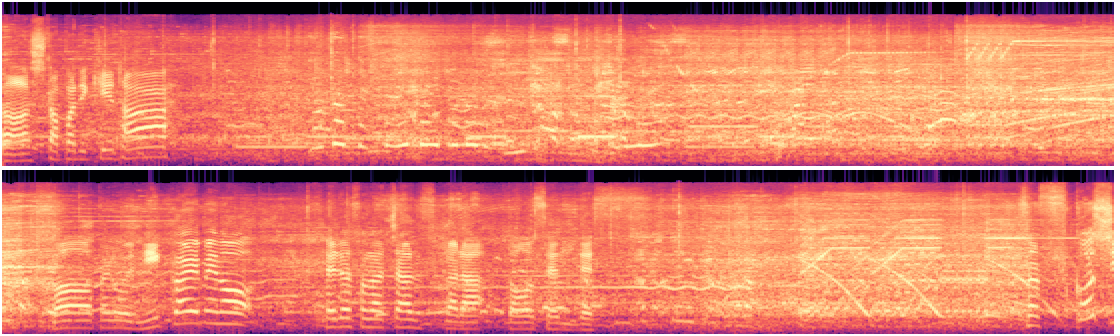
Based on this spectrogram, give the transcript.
あー下パで消えた。さあということで2回目のペルソナチャンスから当選です。さあ少し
